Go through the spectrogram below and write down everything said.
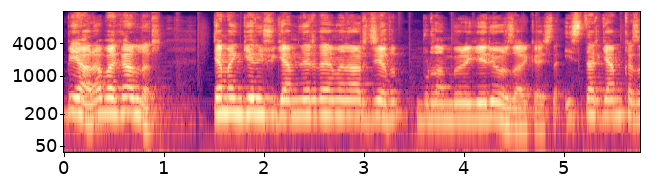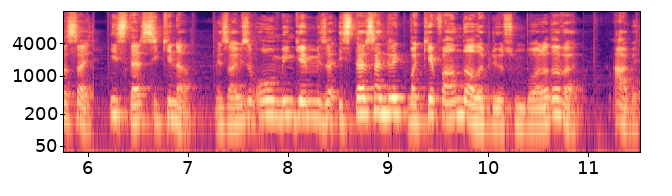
Bir ara bakarlar. Hemen gelin şu gemleri de hemen harcayalım. Buradan böyle geliyoruz arkadaşlar. İster gem kasası aç. ister skin al. Mesela bizim 10.000 gemimiz var. İstersen direkt bakiye falan da alabiliyorsun bu arada da. Abi.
